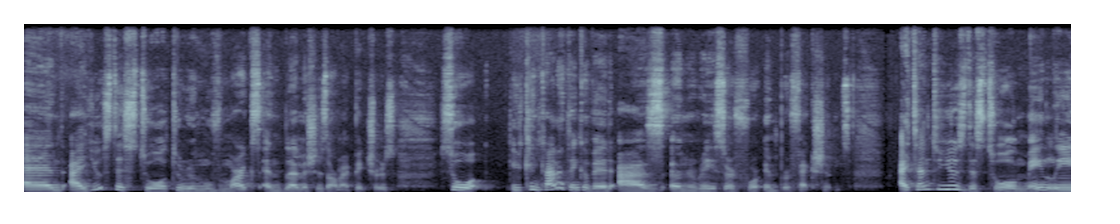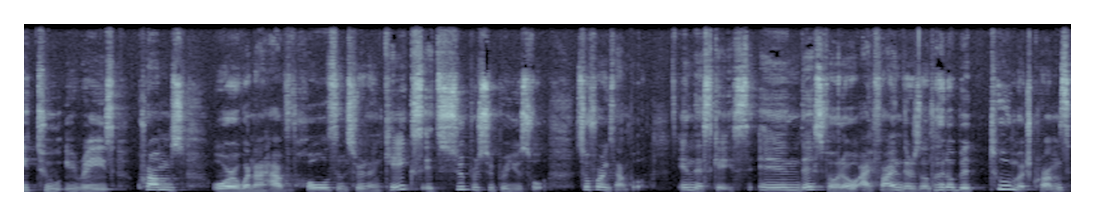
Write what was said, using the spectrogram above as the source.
and I use this tool to remove marks and blemishes on my pictures. So you can kind of think of it as an eraser for imperfections. I tend to use this tool mainly to erase crumbs or when I have holes in certain cakes, it's super, super useful. So for example, in this case, in this photo, I find there's a little bit too much crumbs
